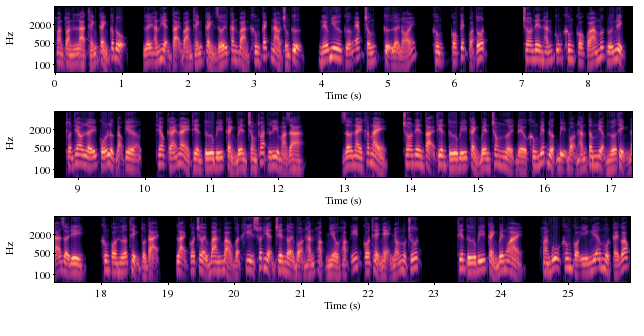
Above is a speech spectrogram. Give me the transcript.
hoàn toàn là thánh cảnh cấp độ, lấy hắn hiện tại bán thánh cảnh giới căn bản không cách nào chống cự, nếu như cưỡng ép chống cự lời nói, không có kết quả tốt. Cho nên hắn cũng không có quá mức đối nghịch, thuận theo lấy cố lực đạo kia, theo cái này thiên tứ bí cảnh bên trong thoát ly mà ra. Giờ này khắc này cho nên tại thiên tứ bí cảnh bên trong người đều không biết được bị bọn hắn tâm niệm hứa thịnh đã rời đi, không có hứa thịnh tồn tại, lại có trời ban bảo vật khi xuất hiện trên đời bọn hắn hoặc nhiều hoặc ít có thể nhẹ nhõm một chút. Thiên tứ bí cảnh bên ngoài, hoàn vũ không có ý nghĩa một cái góc.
